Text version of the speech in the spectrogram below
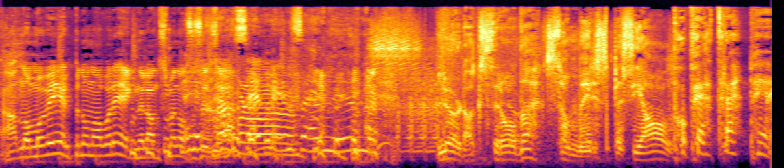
Ja, Nå må vi hjelpe noen av våre egne landsmenn også, syns jeg. For nå... Lørdagsrådet sommerspesial. På P3. P3.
